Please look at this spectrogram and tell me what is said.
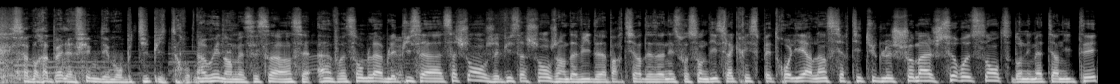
Ça me rappelle un film des Mon Petit Piton. Ah oui, non, mais c'est ça, hein, c'est invraisemblable. Et puis ça, ça change, et puis ça change, hein, David. À partir des années 70, la crise pétrolière, l'incertitude, le chômage se ressentent dans les maternités.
